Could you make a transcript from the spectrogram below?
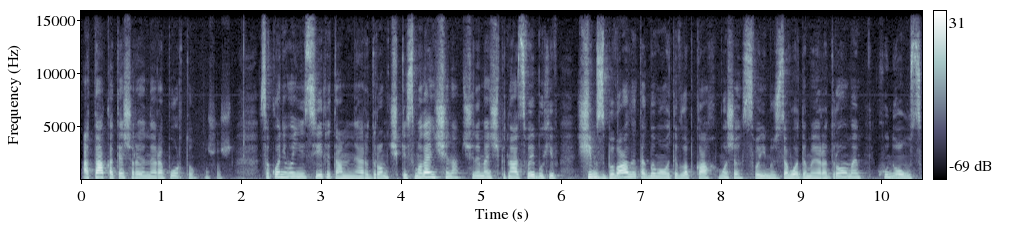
Атака теж район аеропорту. Ну що ж, законні воєнні цілі, там аеродромчики. Смоленщина, щонайменше 15 вибухів. Чим збивали, так би мовити, в лапках, може своїми ж заводами аеродромами. Who knows?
